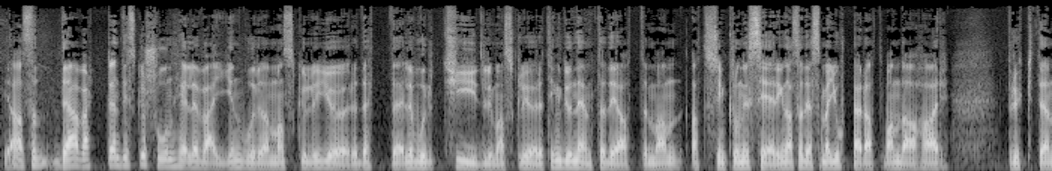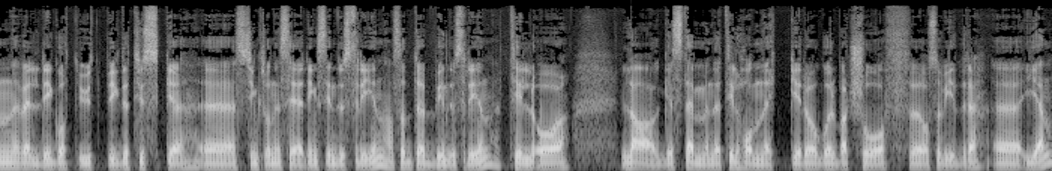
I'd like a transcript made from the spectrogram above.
Ja, altså Det har vært en diskusjon hele veien hvordan man skulle gjøre dette, eller hvor tydelig man skulle gjøre ting. Du nevnte det at, man, at synkroniseringen altså det som er gjort, er at man da har brukt den veldig godt utbygde tyske eh, synkroniseringsindustrien, altså dubbeindustrien, til å lage stemmene til Honecker og Gorbatsjov osv. Eh, igjen.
